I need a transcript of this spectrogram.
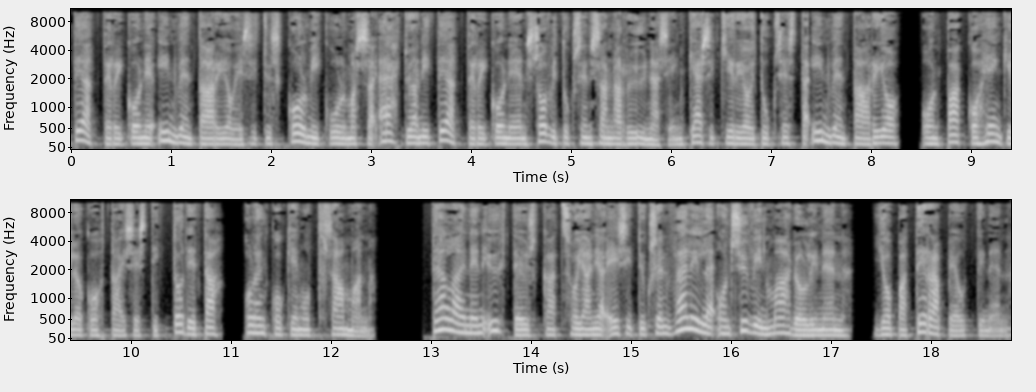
Teatterikone inventaarioesitys kolmikulmassa ähtyäni teatterikoneen sovituksen Sanna Ryynäsen käsikirjoituksesta inventaario, on pakko henkilökohtaisesti todeta, olen kokenut saman. Tällainen yhteys katsojan ja esityksen välillä on syvin mahdollinen, jopa terapeuttinen.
